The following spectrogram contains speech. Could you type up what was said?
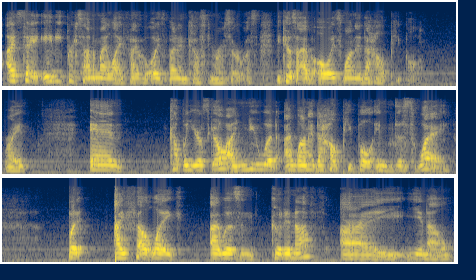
I'd say 80% of my life I've always been in customer service because I've always wanted to help people, right? And a couple years ago, I knew what I wanted to help people in this way, but I felt like I wasn't good enough. I, you know,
